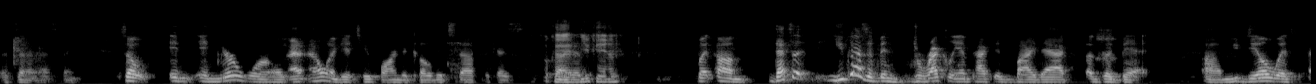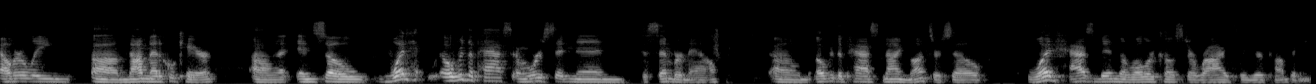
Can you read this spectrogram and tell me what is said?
That's interesting. So in in your world, I, I don't want to get too far into COVID stuff because okay, you can. But um, that's a you guys have been directly impacted by that a good bit. Um, you deal with elderly um, non-medical care, uh, and so what over the past, and we're sitting in December now. Um, over the past nine months or so, what has been the roller coaster ride for your company?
